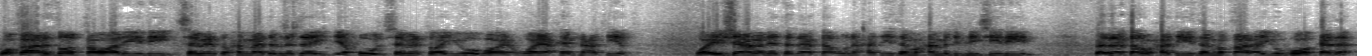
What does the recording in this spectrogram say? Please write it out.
وقال ذو القواريري سمعت حماد بن زيد يقول سمعت أيوب ويحيى بن عتيق. وهشاما يتذاكرون حديث محمد بن سيرين فذكروا حديثا فقال أيوب هو كذا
